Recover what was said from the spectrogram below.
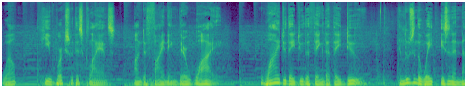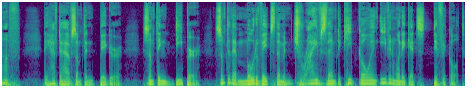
Well, he works with his clients on defining their why. Why do they do the thing that they do? And losing the weight isn't enough. They have to have something bigger, something deeper, something that motivates them and drives them to keep going even when it gets difficult,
